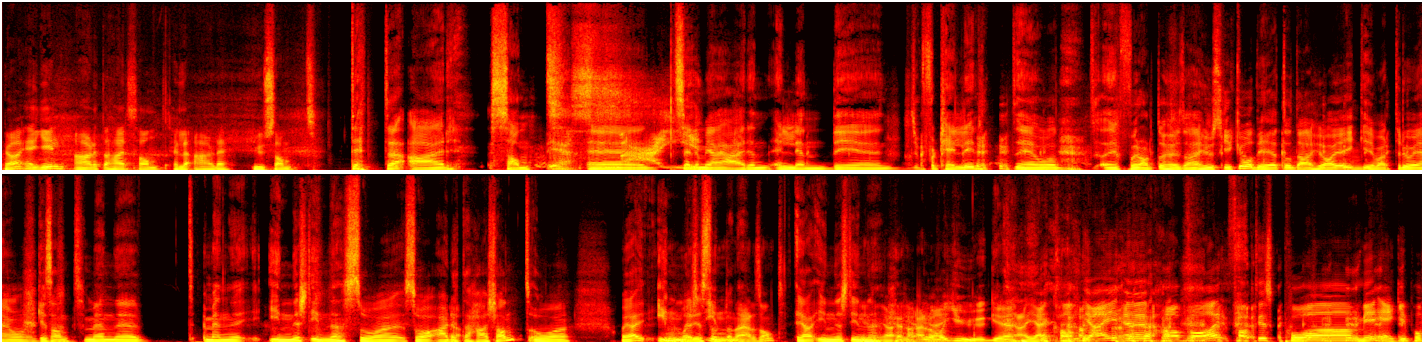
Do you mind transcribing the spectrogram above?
Ja, Egil, er dette her sant, eller er det usant? Dette er sant. Yes. Eh, selv om jeg er en elendig eh, forteller. eh, og eh, for alt å høre Jeg husker ikke hva det het, og der har jeg ikke vært, tror jeg. Ikke sant? Men, men innerst inne så, så er dette her sant, og, og jeg er stolt av inne, er det sant? Ja, innerst inne. Ja, Er det lov å ljuge? Jeg kan, jeg eh, var faktisk på, med Egil på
